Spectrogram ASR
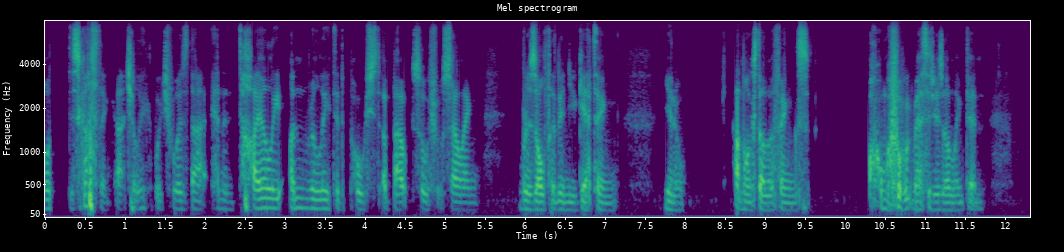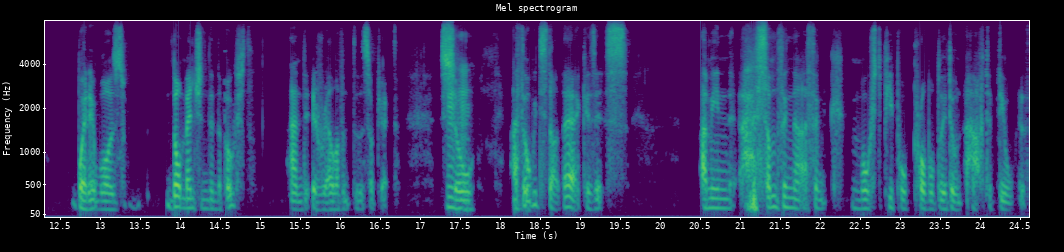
well, disgusting, actually, which was that an entirely unrelated post about social selling resulted in you getting, you know, amongst other things, homophobic messages on LinkedIn when it was not mentioned in the post and irrelevant to the subject. So Mhm. I thought we'd start there because it's, I mean, something that I think most people probably don't have to deal with.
